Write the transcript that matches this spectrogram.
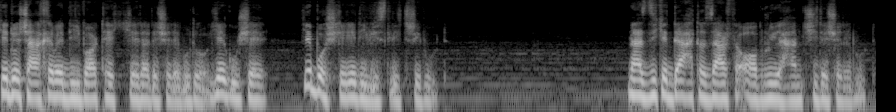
یه دوچرخه به دیوار تکیه داده شده بود و یه گوشه یه بشکه 200 لیتری بود. نزدیک ده تا ظرف آب روی هم چیده شده بود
